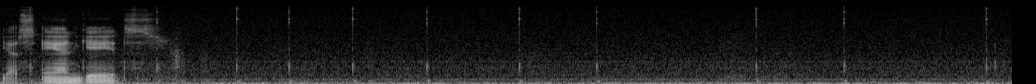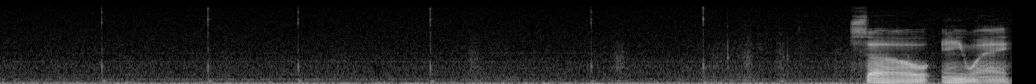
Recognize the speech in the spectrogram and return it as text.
Yes, AND gates. So, anyway.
